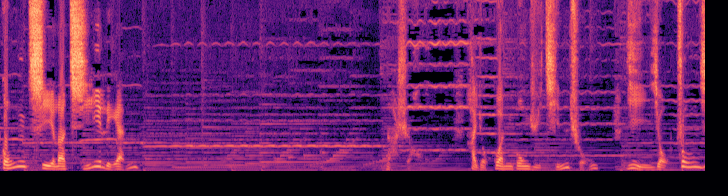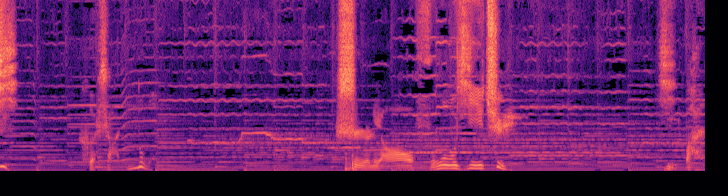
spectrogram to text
拱起了祁连。那时候，还有关公与秦琼，亦有忠义和冉诺。事了拂衣去，一般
